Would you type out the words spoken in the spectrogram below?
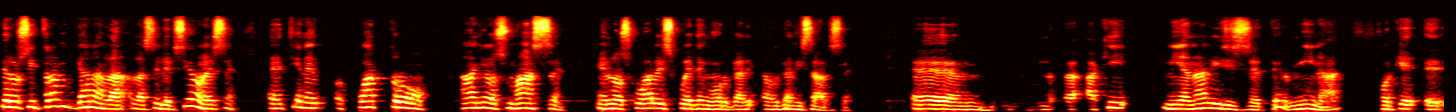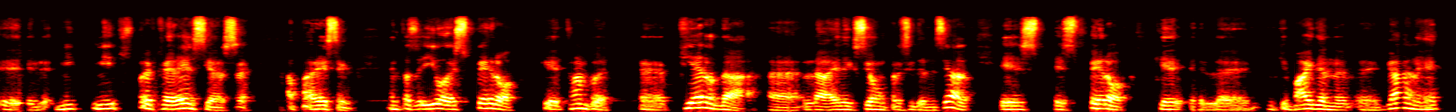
Pero si Trump gana las elecciones, tienen cuatro años más en los cuales pueden organizarse. aquí mi análisis termina porque eh, eh, mis preferencias aparecen. Entonces yo espero que Trump eh, pierda la elección presidencial, es, espero que, que Biden gane.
